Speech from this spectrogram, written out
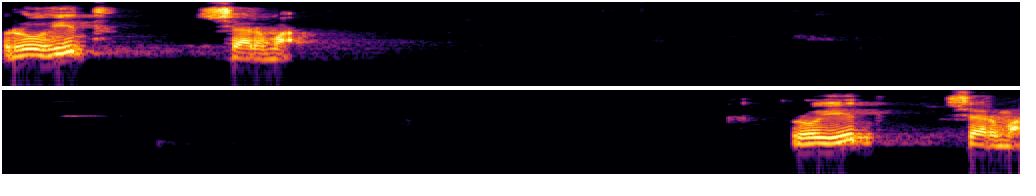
Rohit Sharma. Rohit Sharma.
